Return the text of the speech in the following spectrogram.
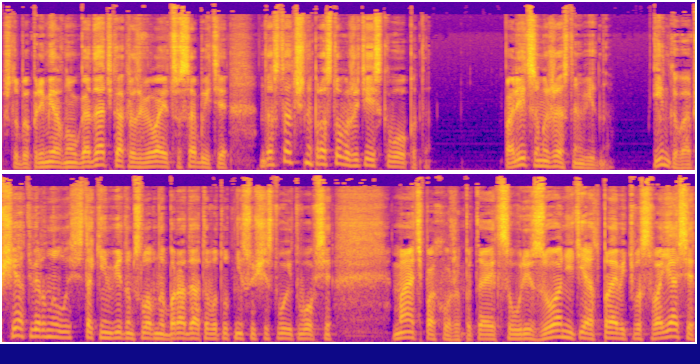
чтобы примерно угадать, как развиваются события. Достаточно простого житейского опыта. По лицам и жестам видно. Инга вообще отвернулась с таким видом, словно бородатого тут не существует вовсе. Мать, похоже, пытается урезонить и отправить во свояси,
